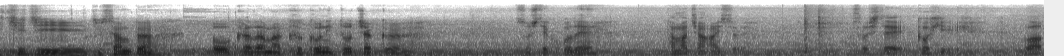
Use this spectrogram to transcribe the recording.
1時13分。大岡玉空港に到着。そしてここでたまちゃんアイス。そしてコーヒーは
